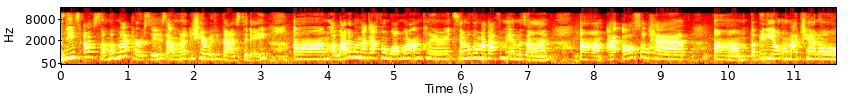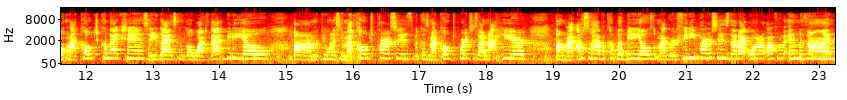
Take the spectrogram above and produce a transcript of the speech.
these are some of my purses i wanted to share with you guys today. Um, a lot of them i got from walmart on clearance. Some of them i got from amazon. Um, i also have um, a video on my channel my coach collection so you guys can go watch that video um, if you want to see my coach purses because my coach purses are not here. Um, i also have a couple of videos with my graffiti purses that i order off of amazon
